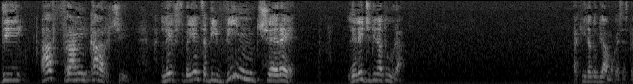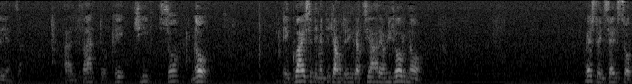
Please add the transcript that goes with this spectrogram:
di affrancarci, l'esperienza di vincere le leggi di natura. A chi la dobbiamo questa esperienza? Al fatto che ci sono e guai se dimentichiamo di ringraziare ogni giorno. Questo è in senso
